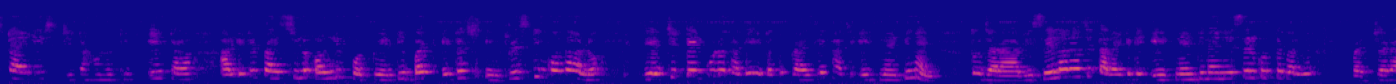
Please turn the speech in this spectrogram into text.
স্টাইলিশ যেটা হলো ঠিক এটা। আর এটার প্রাইস ছিল অনলি ফোর টোয়েন্টি বাট এটা ইন্টারেস্টিং কথা হলো যে এর যে টেকগুলো থাকে এটাতে প্রাইস লেখা আছে এইট নাইনটি নাইন তো যারা রিসেলার আছে তারা এটাকে এইট নাইনটি নাইনে সেল করতে পারবে বাট যারা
